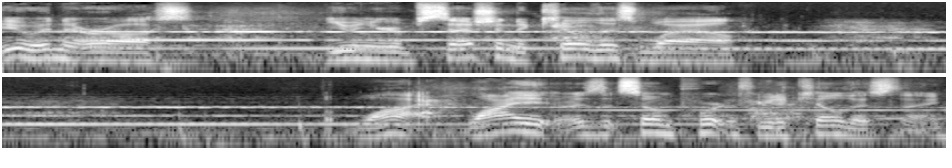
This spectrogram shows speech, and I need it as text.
You, isn't it, Ross? You and your obsession to kill this WAU. But why? Why is it so important for you to kill this thing?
